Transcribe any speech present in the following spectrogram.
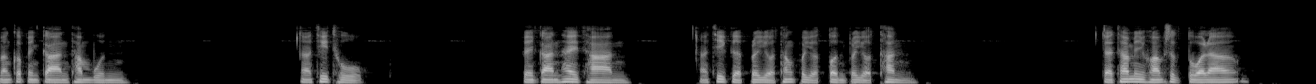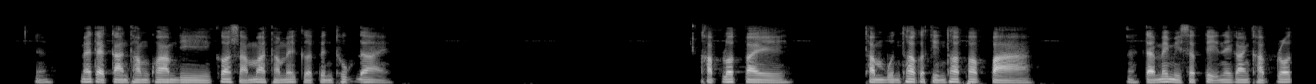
มันก็เป็นการทำบุญที่ถูก เป็นการให้ทานที่เกิดประโยชน์ทั้งประโยชน์ตนประโยชน์ท่าน แต่ถ้ามีความรู้สึกตัวแล้ว แม้แต่การทำความดีก็สามารถทำให้เกิดเป็นทุกข์ได้ ขับรถไปทำบุญทอดกระถินทอดผ้าป่า แต่ไม่มีสติในการขับรถ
